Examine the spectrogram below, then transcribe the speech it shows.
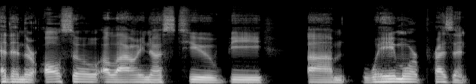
And then they're also allowing us to be um, way more present.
